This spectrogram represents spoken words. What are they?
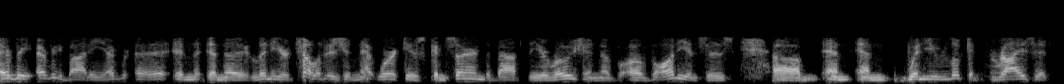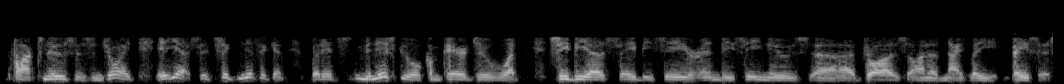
every everybody every, uh, in, in the linear television network is concerned about the erosion of, of audiences, um, and and when you look at the rise that Fox News has enjoyed, it, yes, it's significant, but it's minuscule compared to what CBS, ABC, or NBC News uh, draws on a nightly basis.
